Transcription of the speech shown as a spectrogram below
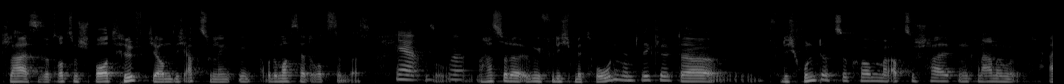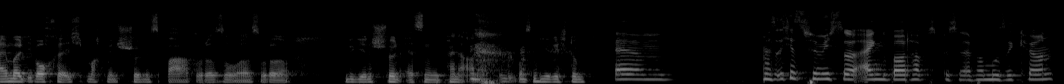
klar, es ist ja trotzdem Sport, hilft ja, um dich abzulenken, aber du machst ja trotzdem was. Ja. So, ja. Hast du da irgendwie für dich Methoden entwickelt, da für dich runterzukommen, mal abzuschalten? Keine Ahnung, einmal die Woche, ich mache mir ein schönes Bad oder sowas oder wir gehen schön essen, keine Ahnung, irgendwas in die Richtung. Ähm, was ich jetzt für mich so eingebaut habe, ist ein bisschen einfach Musik hören.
